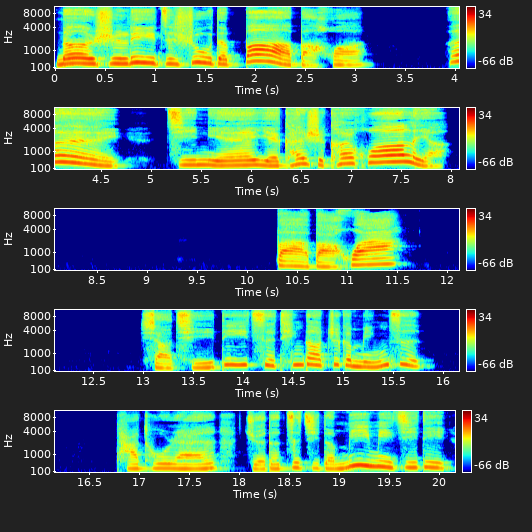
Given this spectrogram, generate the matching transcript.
那是栗子树的爸爸花，哎，今年也开始开花了呀。”爸爸花，小琪第一次听到这个名字。他突然觉得自己的秘密基地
